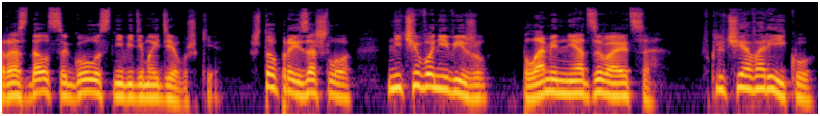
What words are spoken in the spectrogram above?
Раздался голос невидимой девушки. «Что произошло? Ничего не вижу». Пламен не отзывается. «Включи аварийку».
